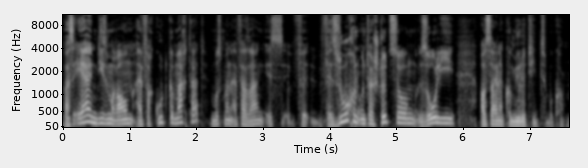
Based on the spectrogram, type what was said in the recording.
Was er in diesem Raum einfach gut gemacht hat, muss man einfach sagen, ist versuchen, Unterstützung, Soli aus seiner Community zu bekommen.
